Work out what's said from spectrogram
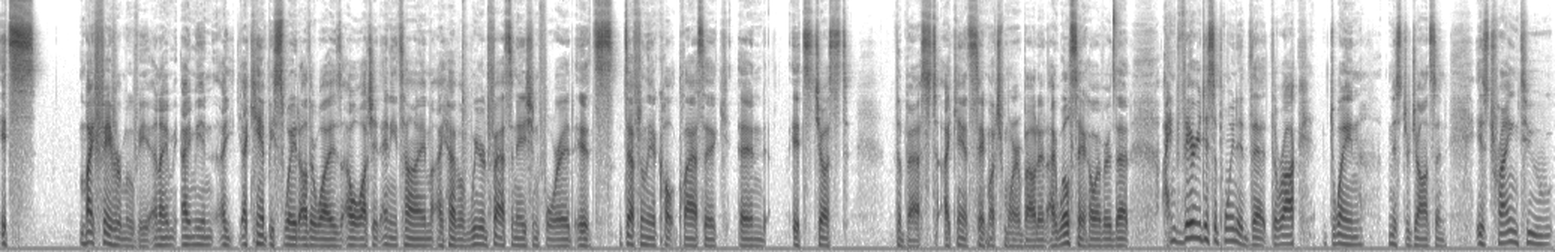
it's my favorite movie, and I I mean I I can't be swayed otherwise. I'll watch it anytime. I have a weird fascination for it. It's definitely a cult classic, and it's just the best. I can't say much more about it. I will say, however, that I'm very disappointed that The Rock, Dwayne, Mr. Johnson, is trying to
